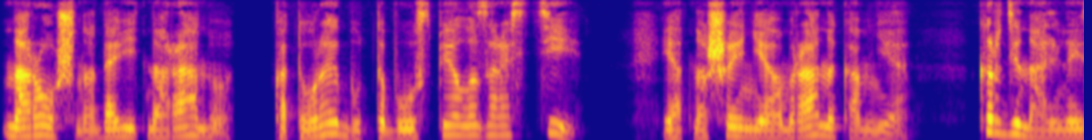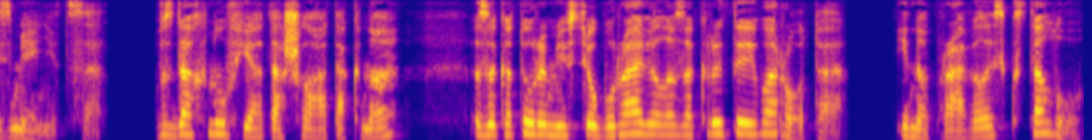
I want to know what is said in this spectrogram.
нарочно давить на рану, которая будто бы успела зарасти, и отношение Амрана ко мне кардинально изменится. Вздохнув, я отошла от окна, за которыми все буравило закрытые ворота, и направилась к столу,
